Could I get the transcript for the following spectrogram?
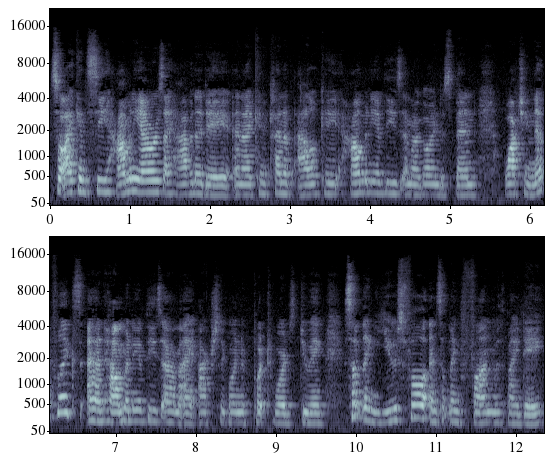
so I can see how many hours I have in a day and I can kind of allocate how many of these am I going to spend watching Netflix and how many of these am I actually going to put towards doing something useful and something fun with my day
